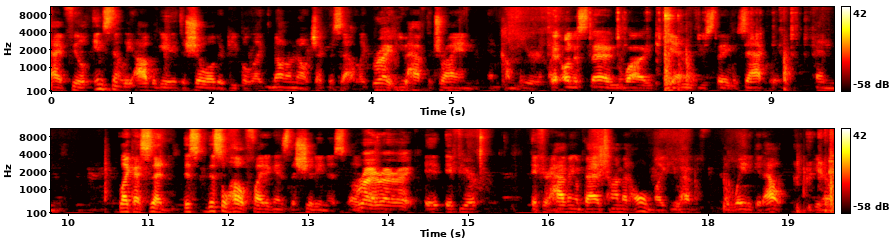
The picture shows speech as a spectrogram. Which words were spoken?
I feel instantly obligated to show other people like no no no check this out like Right. you have to try and, and come here and And understand why Yeah. you do these things. exactly and like I said this this will help fight against the shittiness of Right, right, right. i- if you're if you're having a bad time at home like you have a way to get out you know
